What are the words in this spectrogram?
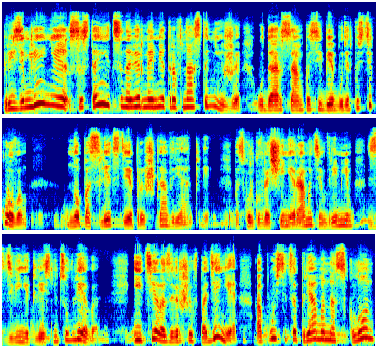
Приземление состоится, наверное, метров на сто ниже. Удар сам по себе будет пустяковым. Но последствия прыжка вряд ли, поскольку вращение рамы тем временем сдвинет лестницу влево, и тело, завершив падение, опустится прямо на склон,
